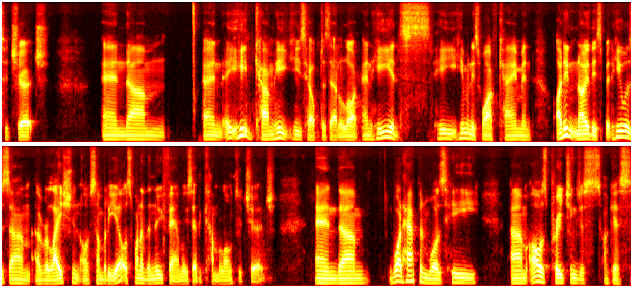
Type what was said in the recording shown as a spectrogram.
to church, and um, and he'd come. He he's helped us out a lot, and he had he him and his wife came, and I didn't know this, but he was um, a relation of somebody else, one of the new families that had come along to church, and um, what happened was he. Um, I was preaching just, I guess,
